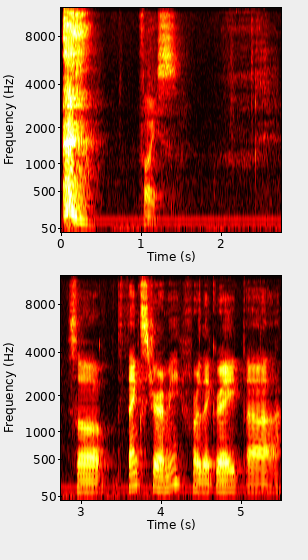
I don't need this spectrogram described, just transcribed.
voice. So thanks, Jeremy, for the great uh,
